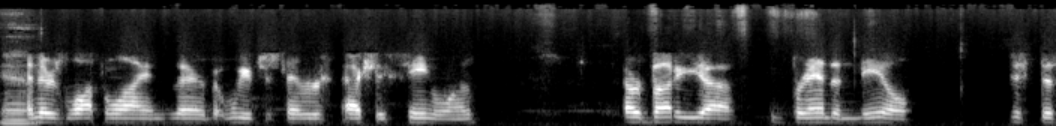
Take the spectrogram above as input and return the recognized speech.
Yeah. and there's lots of lions there, but we've just never actually seen one. Our buddy uh, Brandon Neal, just this,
